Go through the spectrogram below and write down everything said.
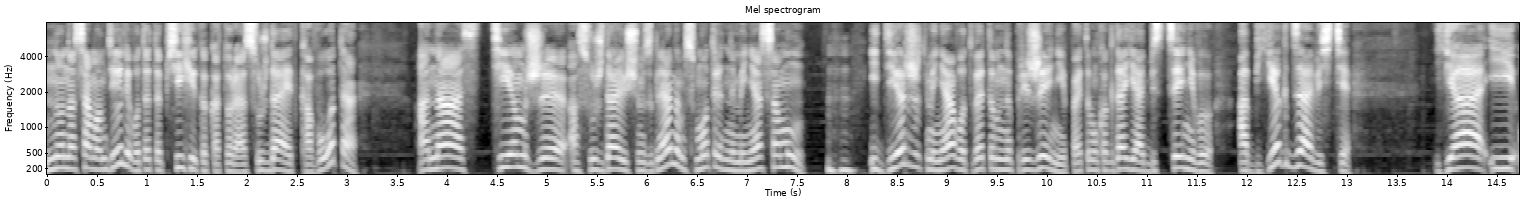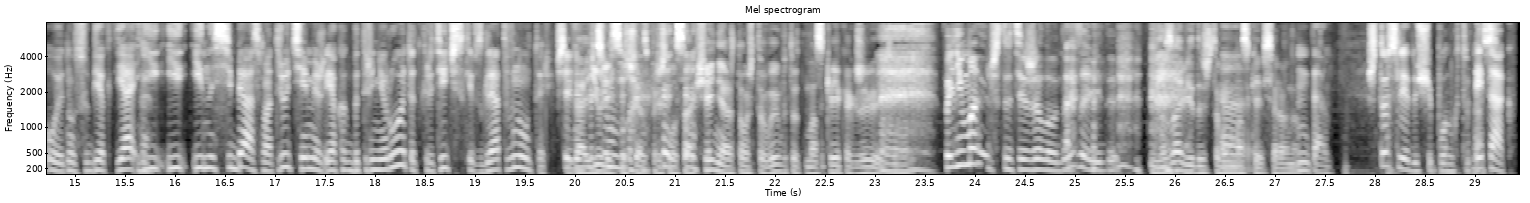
но на самом деле вот эта психика, которая осуждает кого-то, она с тем же осуждающим взглядом смотрит на меня саму и держит меня вот в этом напряжении. Поэтому, когда я обесцениваю объект зависти, я и, ой, ну, субъект, я Да. и, и, и на себя смотрю теми же, я как бы тренирую этот критический взгляд внутрь. Да, Юле Почему? сейчас пришло сообщение о том, что вы тут в Москве как живете. Понимают, что тяжело, но завидуют. Но завидую, что мы в Москве все равно. Да. Что следующий пункт у нас? Итак,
